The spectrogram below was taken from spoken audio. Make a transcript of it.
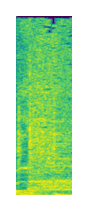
No!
